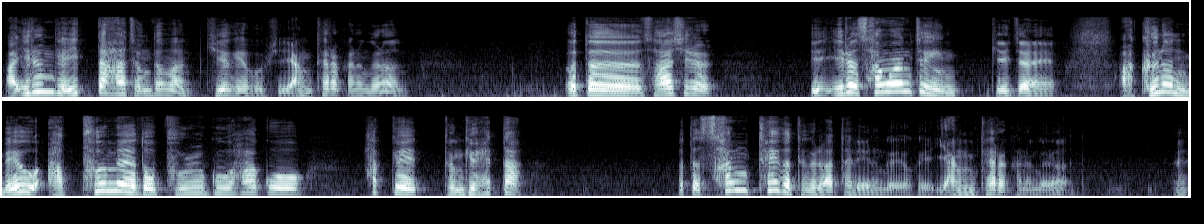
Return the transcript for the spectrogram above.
아 이런 게 있다 정도만 기억해 봅시다. 양태라고 하는 거는 어떤 사실을 이, 이런 상황적인 게 있잖아요. 아 그는 매우 아픔에도 불구하고 학교에 등교했다. 어떤 상태 같은 걸 나타내는 거예요. 그 양태라 하는 거는 네?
